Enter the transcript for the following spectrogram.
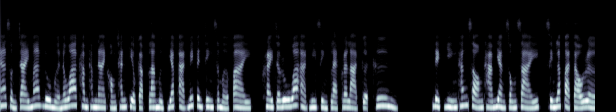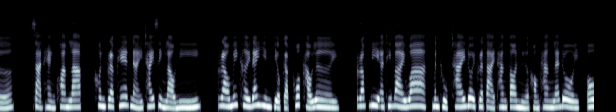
น่าสนใจมากดูเหมือนว่าคำทำนายของฉันเกี่ยวกับปลาหมึกยักษ์อาจไม่เป็นจริงเสมอไป ใครจะรู้ว่าอาจมีสิ่งแปลกประหลาดเกิดขึ้น เด็กหญิงทั้งสองถามอย่างสงสัย ศิลปะเต๋าเหรอศาสตร์แห่งความลับ คนประเภทไหนใช้สิ่งเหล่านี้ เราไม่เคยได้ยินเกี่ยวกับพวกเขาเลยร็อบบี้อธิบายว่ามันถูกใช้โดยกระต่ายทางตอนเหนือของทางและโดย โอ้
